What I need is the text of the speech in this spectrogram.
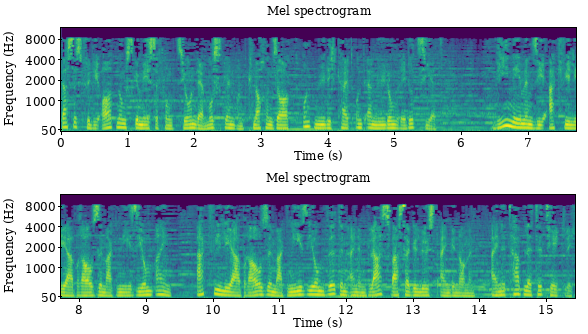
dass es für die ordnungsgemäße Funktion der Muskeln und Knochen sorgt und Müdigkeit und Ermüdung reduziert. Wie nehmen Sie Aquilea Brause Magnesium ein? Aquilea Brause Magnesium wird in einem Glas Wasser gelöst eingenommen, eine Tablette täglich.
